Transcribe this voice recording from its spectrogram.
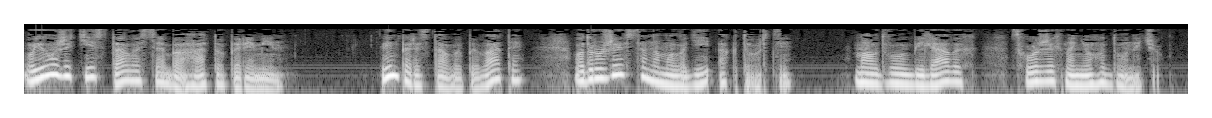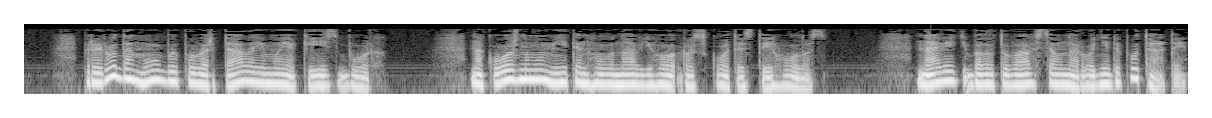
У його житті сталося багато перемін. Він перестав випивати, одружився на молодій акторці, мав двох білявих, схожих на нього донечок. Природа мов би, повертала йому якийсь борг. На кожному мітингу лунав його розкотистий голос навіть балотувався в народні депутати,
